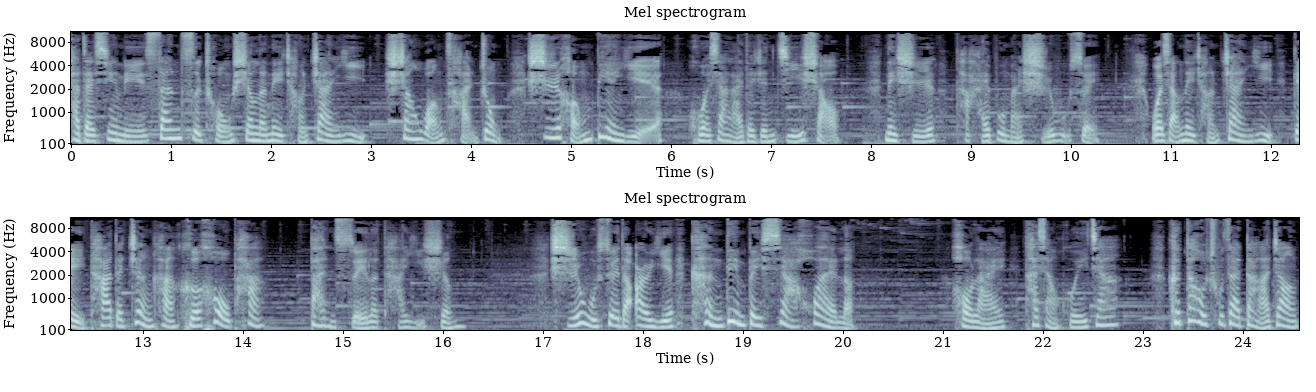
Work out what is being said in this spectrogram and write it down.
他在信里三次重申了那场战役伤亡惨重、尸横遍野，活下来的人极少。那时他还不满十五岁，我想那场战役给他的震撼和后怕，伴随了他一生。十五岁的二爷肯定被吓坏了。后来他想回家，可到处在打仗，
